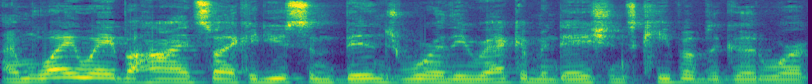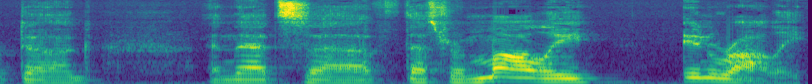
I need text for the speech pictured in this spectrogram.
I'm way, way behind, so I could use some binge worthy recommendations. Keep up the good work, Doug. And that's, uh, that's from Molly in Raleigh.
